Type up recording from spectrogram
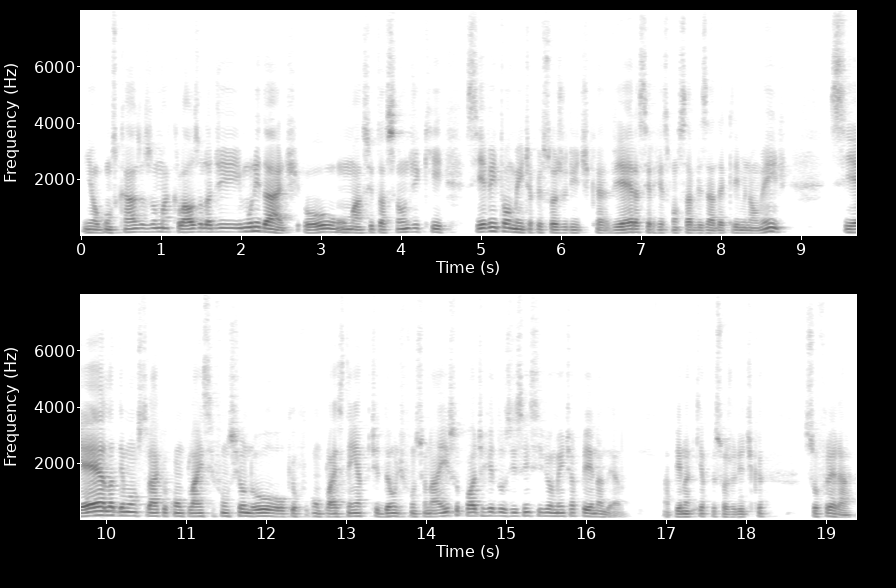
em alguns casos, uma cláusula de imunidade ou uma situação de que, se eventualmente a pessoa jurídica vier a ser responsabilizada criminalmente, se ela demonstrar que o compliance funcionou ou que o compliance tem aptidão de funcionar, isso pode reduzir sensivelmente a pena dela, a pena que a pessoa jurídica sofrerá.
